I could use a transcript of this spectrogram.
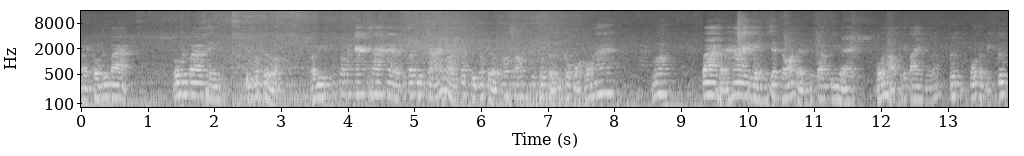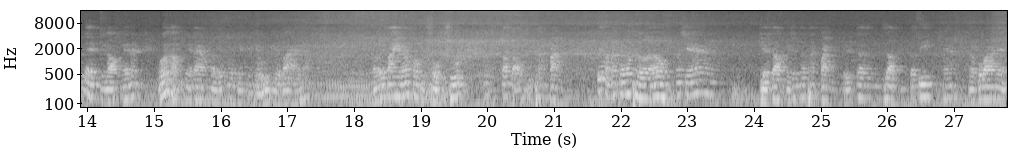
rồi câu thứ ba. Câu thứ ba thì đừng có tưởng. Bởi vì chúng ta ngang sang này là chúng ta đi trái rồi, chúng ta đừng có tưởng nó xong chúng ta tưởng câu một, câu hai, đúng không? Ba phải hai ghềnh trên đó để chúng ta đi về. Phối hợp cái tay nữa. Cứng. Bố là bị cứng lên thì gọt lên đó phối hợp người nam là lúc mình phải hiểu người bài đó. Rồi cái tay nó không sụt xuống. Tác động thì thăng bằng. Tức là nó không có thừa đâu. Nó sẽ chuyển động để chúng ta thăng bằng để chúng ta dậm ta đi nha là có ba này.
